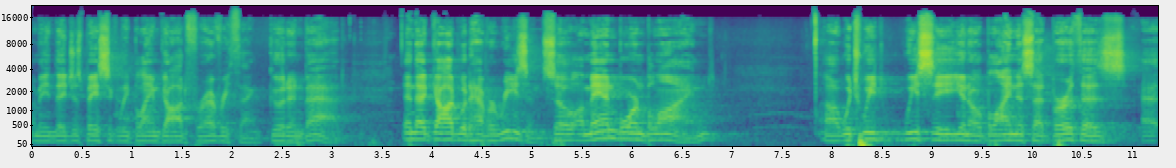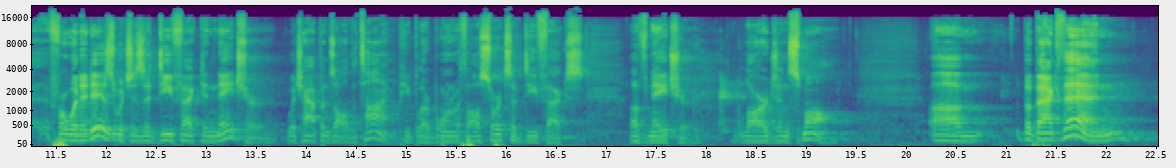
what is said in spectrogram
I mean, they just basically blame God for everything, good and bad, and that God would have a reason. So, a man born blind uh, which we, we see, you know, blindness at birth as uh, for what it is, which is a defect in nature, which happens all the time. People are born with all sorts of defects of nature, large and small. Um, but back then,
